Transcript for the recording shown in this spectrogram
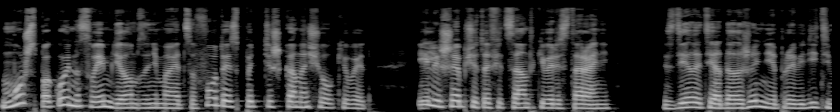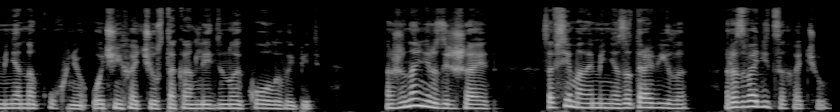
Муж спокойно своим делом занимается, фото из-под тишка нащелкивает или шепчет официантке в ресторане. Сделайте одолжение, проведите меня на кухню. Очень хочу стакан ледяной колы выпить. А жена не разрешает. Совсем она меня затравила. Разводиться хочу.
